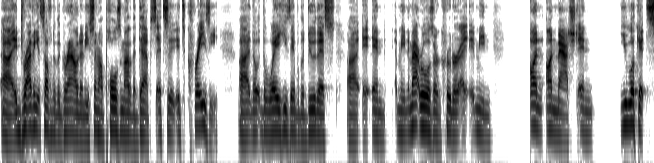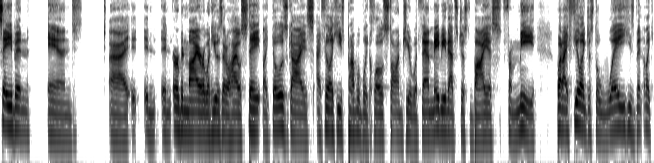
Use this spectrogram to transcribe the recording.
Uh, driving itself into the ground, and he somehow pulls them out of the depths. It's it's crazy uh, the the way he's able to do this. Uh, and I mean, Matt Rhule is a recruiter. I, I mean, un, unmatched. And you look at Saban and uh, in in Urban Meyer when he was at Ohio State, like those guys, I feel like he's probably close to on tier with them. Maybe that's just bias from me, but I feel like just the way he's been like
